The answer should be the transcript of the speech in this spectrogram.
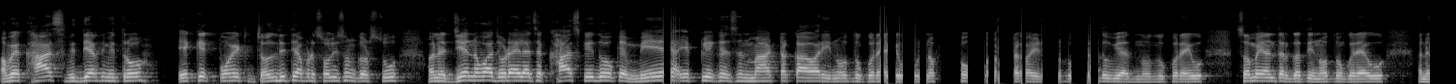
હવે ખાસ વિદ્યાર્થી મિત્રો એક એક પોઈન્ટ જલ્દીથી આપણે સોલ્યુશન કરશું. અને જે નવા જોડાયેલા છે, ખાસ કહી દો કે મેં એપ્લિકેશનમાં ટકાવારી નહોતું કરાવ્યું, નફો ટકાવારી નહોતું વ્યાજ નહોતું કરાવ્યું, સમયાંતર ગતિ નહોતું કરાવ્યું. અને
